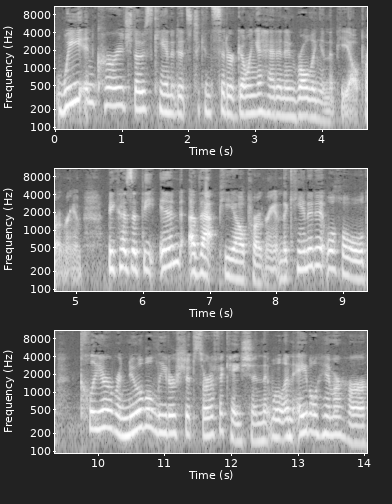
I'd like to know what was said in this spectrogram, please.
we encourage those candidates to consider going ahead and enrolling in the PL program because at the end of that PL program, the candidate will hold clear renewable leadership certification that will enable him or her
